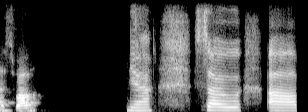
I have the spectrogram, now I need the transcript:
as well. Yeah. So uh,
